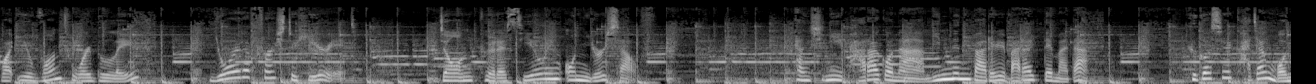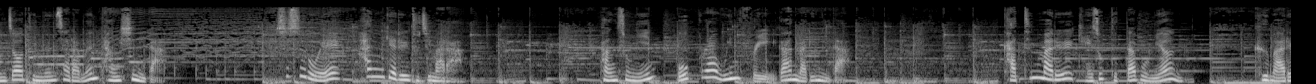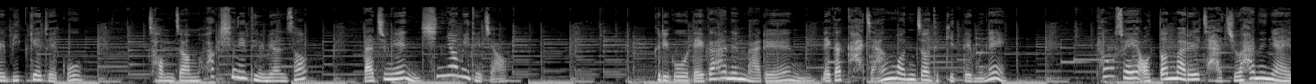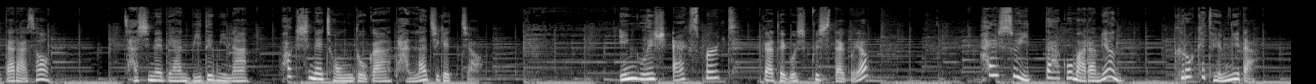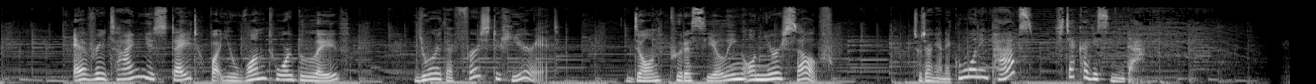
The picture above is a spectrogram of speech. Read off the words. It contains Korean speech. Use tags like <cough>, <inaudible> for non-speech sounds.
what you want or believe, you're the first to hear it. Don't put a ceiling on yourself. 당신이 바라거나 믿는 바를 말할 때마다 그것을 가장 먼저 듣는 사람은 당신이다. 스스로의 한계를 두지 마라. 방송인 오프라 윈프리가 한 말입니다. 같은 말을 계속 듣다 보면 그 말을 믿게 되고 점점 확신이 들면서 나중엔 신념이 되죠. 그리고 내가 하는 말은 내가 가장 먼저 듣기 때문에 평소에 어떤 말을 자주 하느냐에 따라서 자신에 대한 믿음이나 확신의 정도가 달라지겠죠. English expert가 되고 싶으시다고요? 할 수 있다고 말하면 그렇게 됩니다. Every time you state what you want or believe, you're the first to hear it. Don't put a ceiling on yourself. 조정연의 굿모닝 팝스 시작하겠습니다.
